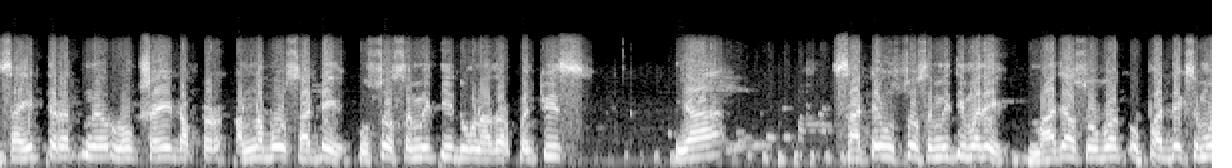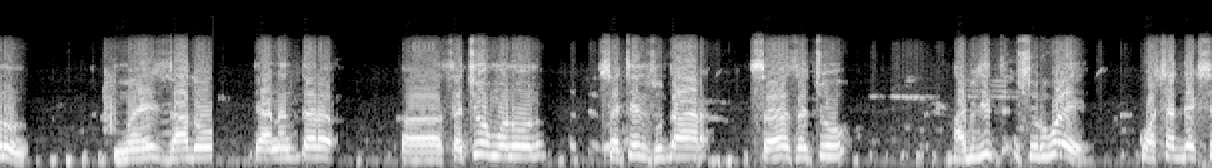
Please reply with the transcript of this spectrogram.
साहित्यरत्न लोकशाही डॉक्टर अण्णाभाऊ साठे उत्सव समिती दोन हजार पंचवीस या साठे उत्सव समितीमध्ये माझ्यासोबत उपाध्यक्ष म्हणून महेश जाधव त्यानंतर सचिव म्हणून सचिन सुतार सहसचिव अभिजित शिरगुळे कोषाध्यक्ष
